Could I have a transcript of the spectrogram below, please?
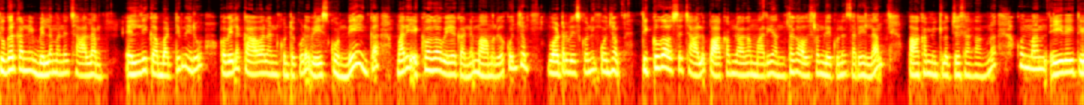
షుగర్ కన్నా బెల్లం అనేది చాలా హెల్దీ కాబట్టి మీరు ఒకవేళ కావాలనుకుంటే కూడా వేసుకోండి. ఇంకా మరి ఎక్కువగా వేయకండి. మామూలుగా కొంచెం వాటర్ వేసుకొని కొంచెం తిక్కుగా వస్తే చాలు. పాకం లాగా మరి అంతగా అవసరం లేకుండా సరే ఇలా పాకం ఇంట్లో వచ్చేసాక కాకుండా మనం ఏదైతే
